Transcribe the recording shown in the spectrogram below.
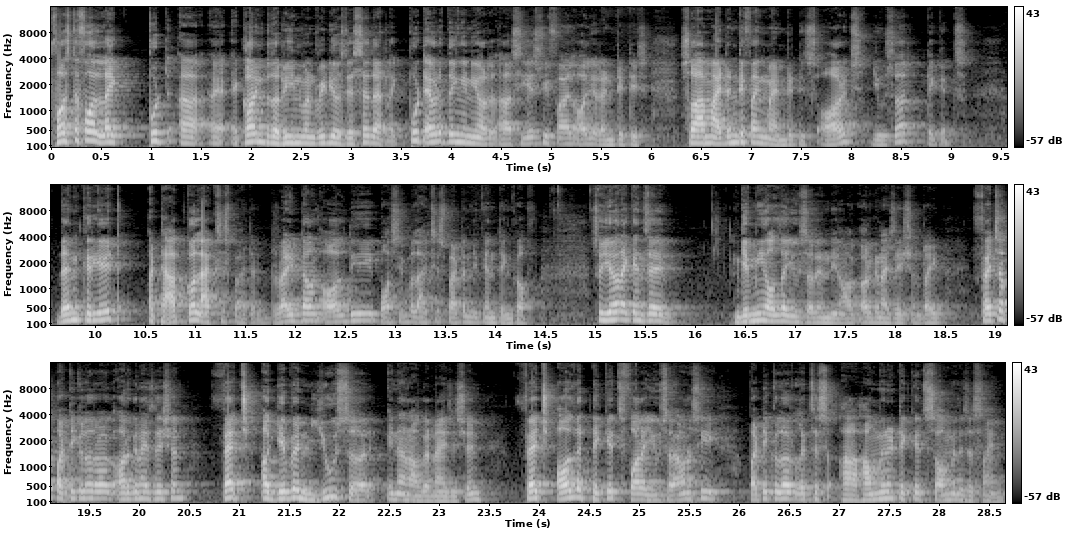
first of all, like put, uh, according to the reInvent videos, they say that like put everything in your uh, CSV file, all your entities. So I'm identifying my entities, orgs, user, tickets. Then create a tab called access pattern. Write down all the possible access pattern you can think of. So here I can say, give me all the user in the organization, right? Fetch a particular organization, fetch a given user in an organization, fetch all the tickets for a user. I want to see particular, let's say uh, how many tickets Soumil is assigned.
